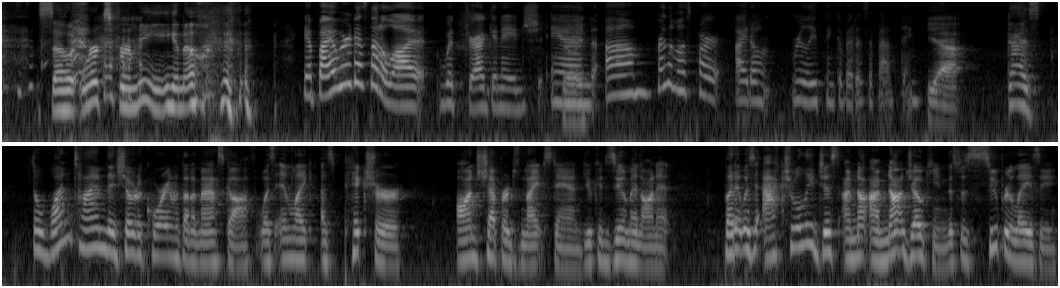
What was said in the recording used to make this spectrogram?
so it works for me, you know? Yeah, Bioware does that a lot with Dragon Age, and um, for the most part, I don't really think of it as a bad thing. Yeah. Guys, the one time they showed a Quarian without a mask off was in like a picture on Shepard's nightstand. You could zoom in on it. But it was actually just I'm not I'm not joking. This was super lazy.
